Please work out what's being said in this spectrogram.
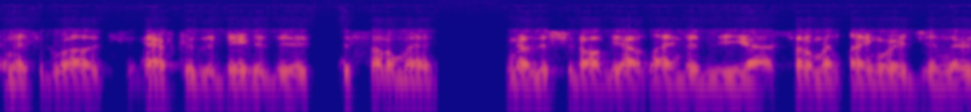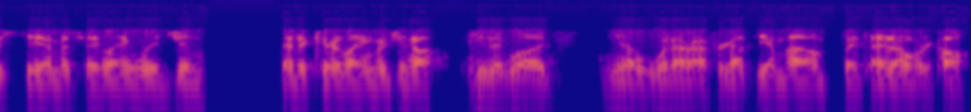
And I said, Well, it's after the date of the, the settlement. You know, this should all be outlined in the uh, settlement language, and there's the MSA language and Medicare language and all. He's like, Well, it's, you know, whatever. I forgot the amount, but I don't recall.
